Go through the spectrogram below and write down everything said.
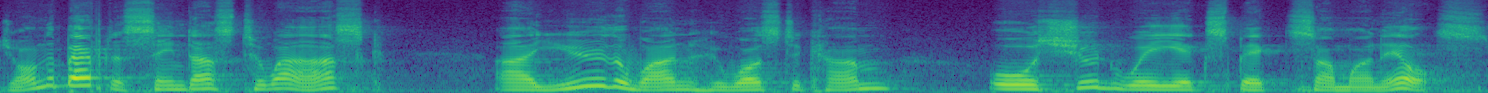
John the Baptist sent us to ask, Are you the one who was to come, or should we expect someone else?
